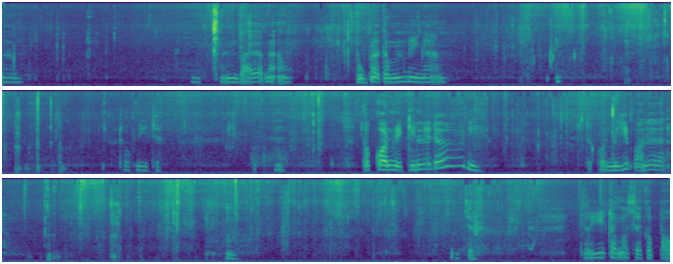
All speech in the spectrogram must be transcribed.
งามๆมันใบแล้วไม่เอาตุ่มแล้วตรงนั้นไม่งามดอกนี้จ้ะ กอนไม่กินเลยเด้อนี่ตะกอนไม่ยิบเอาเลยแหละจะเดี๋ยวยี่ต้องเอาใส่กระเป๋า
